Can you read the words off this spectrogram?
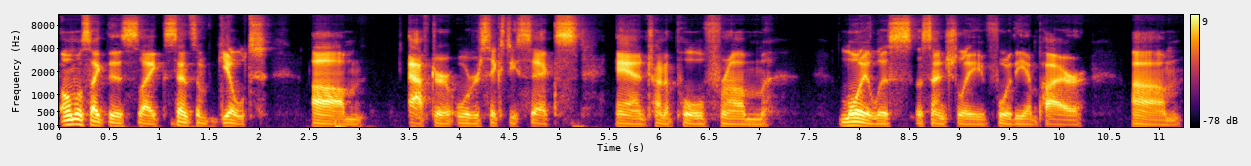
almost like this like sense of guilt um, after Order sixty six, and trying to pull from loyalists essentially for the Empire. Um,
